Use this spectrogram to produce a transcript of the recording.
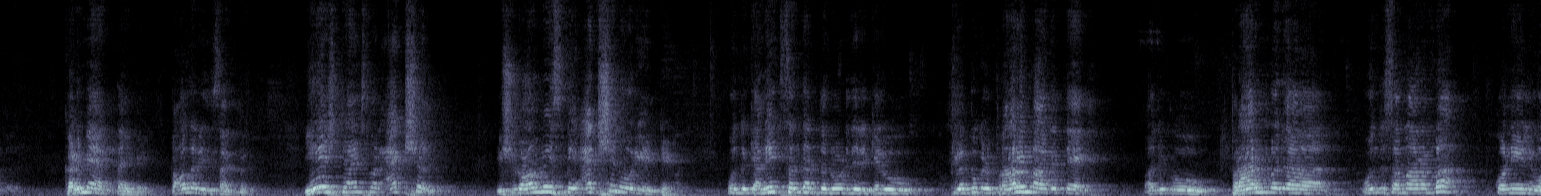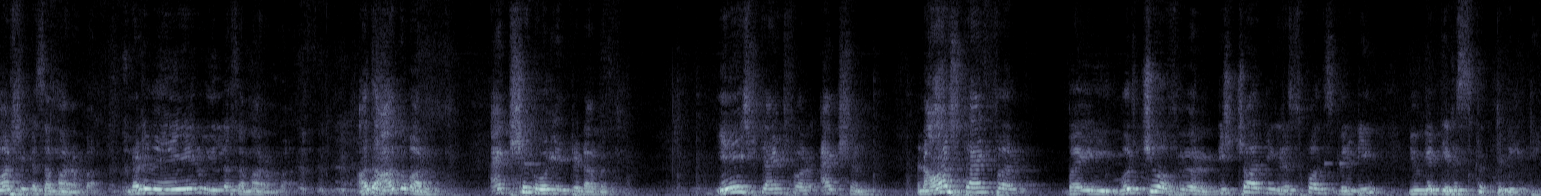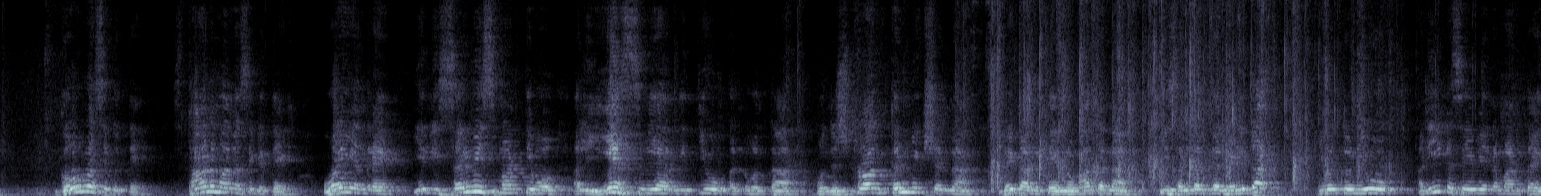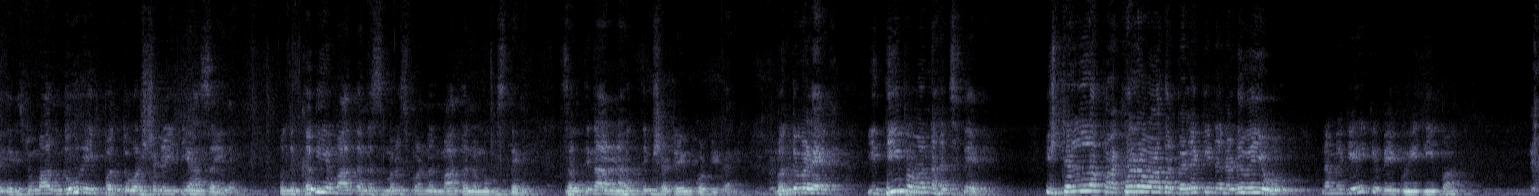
ಕಡಿಮೆ ಆಗ್ತಾ ಇವೆ. ಟಾಲರೆನ್ಸ್ ಆಗಬೇಕು. A stands for action you should always be action oriented ಒಂದು ಅನೇಕ ಸಂದರ್ಭ ನೋಡಿದರೆ ಕೆಲವು ಕ್ಲಬ್ಗಳು ಪ್ರಾರಂಭ ಆಗುತ್ತೆ. ಅದಕ್ಕೂ ಪ್ರಾರಂಭದ ಒಂದು ಸಮಾರಂಭ, ಕೊನೆಯಲ್ಲಿ ವಾರ್ಷಿಕ ಸಮಾರಂಭ. ನಡುವೆ ಏನೂ ಇಲ್ಲ ಸಮಾರಂಭ. ಅದು ಆಗಬಾರದು. ಆ್ಯಕ್ಷನ್ ಓರಿಯೆಂಟೆಡ್ ಆಗಬೇಕು. A stand for action and R stand for by virtue of your discharging responsibility you get the respectability ಗೌರವ ಸಿಗುತ್ತೆ. ಸ್ಥಾನಮಾನ ಸಿಗುತ್ತೆ. ವೈ ಅಂದರೆ, ಎಲ್ಲಿ ಸರ್ವಿಸ್ ಮಾಡ್ತೀವೋ, ಅಲ್ಲಿ yes we are with you ಅನ್ನುವಂಥ ಒಂದು ಸ್ಟ್ರಾಂಗ್ ಕನ್ವಿಕ್ಷನ್ನ ಬೇಕಾಗುತ್ತೆ ಅನ್ನೋ ಮಾತನ್ನ ಈ ಸಂದರ್ಭದಲ್ಲಿ ಹೇಳ್ತಾ ಇವತ್ತು ನೀವು ಅನೇಕ ಸೇವೆಯನ್ನು ಮಾಡ್ತಾ ಇದ್ದೀರಿ. ಸುಮಾರು ನೂರ ಇಪ್ಪತ್ತು ವರ್ಷಗಳ ಇತಿಹಾಸ ಇದೆ. ಒಂದು ಕವಿಯ ಮಾತನ್ನು ಸ್ಮರಿಸಿಕೊಂಡು ನನ್ನ ಮಾತನ್ನು ಮುಗಿಸ್ತೇನೆ. ಸತ್ಯನಾರಾಯಣ ಹತ್ತು ನಿಮಿಷ ಟೈಮ್ ಕೊಟ್ಟಿದ್ದಾನೆ. ಬಂಧುಗಳೇ, ಈ ದೀಪವನ್ನು ಹಚ್ಚುತ್ತೇವೆ ಇಷ್ಟೆಲ್ಲ ಪ್ರಖರವಾದ ಬೆಳಕಿನ ನಡುವೆಯೂ ನಮಗೇಕೆ ಬೇಕು ಈ ದೀಪ?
